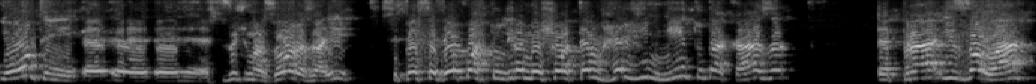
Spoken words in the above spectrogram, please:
E ontem, é, é, é, essas últimas horas aí, se percebeu que o Arthur Lira mexeu até no regimento da casa é, para isolar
